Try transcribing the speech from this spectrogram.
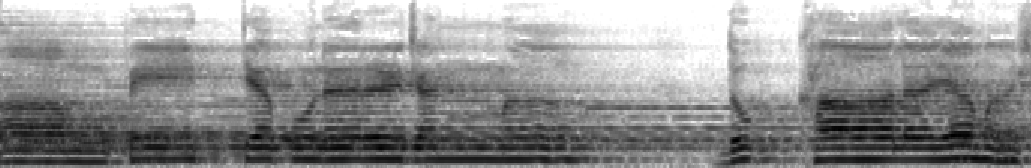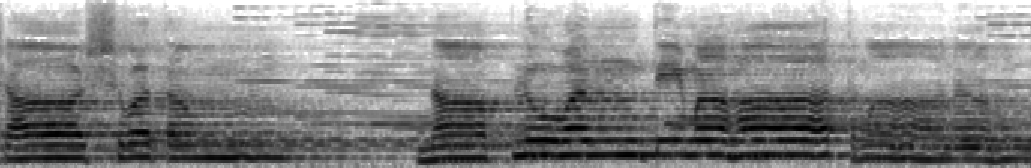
મામુપેત્ય પુનર્જન્મ દુઃખાલયમશાશ્વતમ નાપ્નુવંતિ મહાત્માનઃ।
